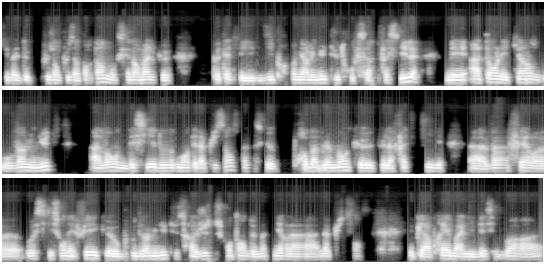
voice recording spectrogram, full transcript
qui va être de plus en plus importante. Donc c'est normal que peut-être les 10 premières minutes tu trouves ça facile, mais attends les 15 ou 20 minutes avant d'essayer d'augmenter la puissance parce que probablement que, que la fatigue euh, va faire euh, aussi son effet et qu'au bout de 20 minutes, tu seras juste content de maintenir la, la puissance. Et puis après, bah, l'idée, c'est de voir euh,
